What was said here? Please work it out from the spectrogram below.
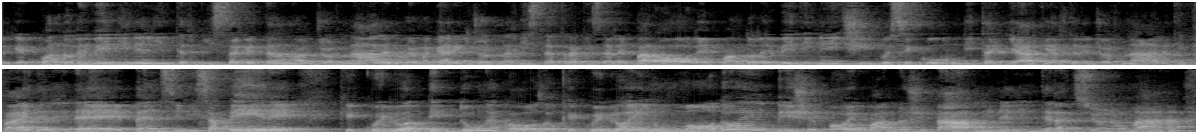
perché quando le vedi nell'intervista che danno al giornale dove magari il giornalista travisa le parole, quando le vedi nei 5 secondi tagliati al telegiornale, ti fai delle idee, pensi di sapere che quello ha detto una cosa o che quello è in un modo e invece poi quando ci parli nell'interazione umana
